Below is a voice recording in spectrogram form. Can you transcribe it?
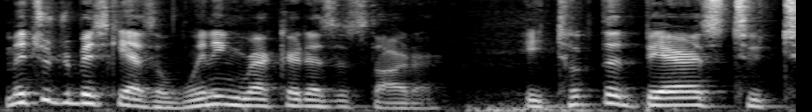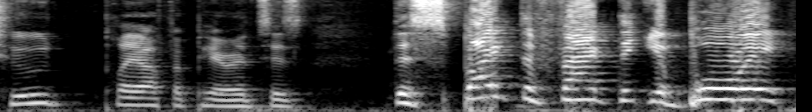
Mitchell Trubisky has a winning record as a starter. He took the Bears to two playoff appearances, despite the fact that your boy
